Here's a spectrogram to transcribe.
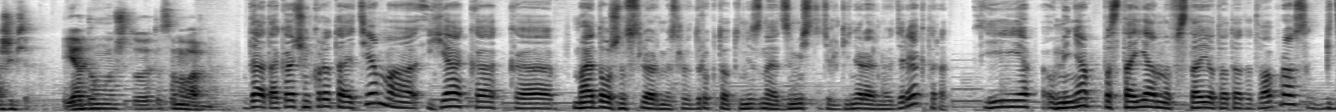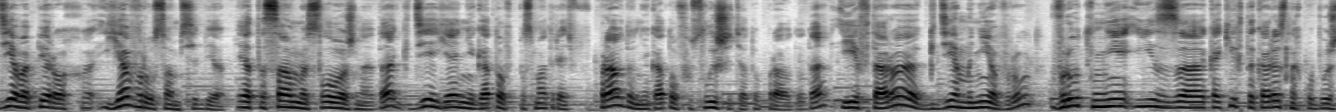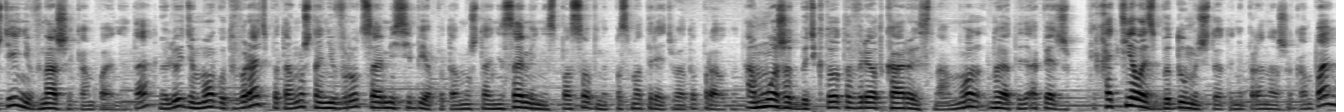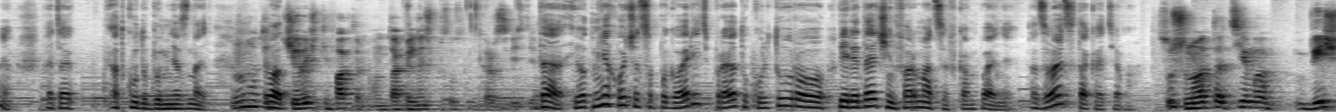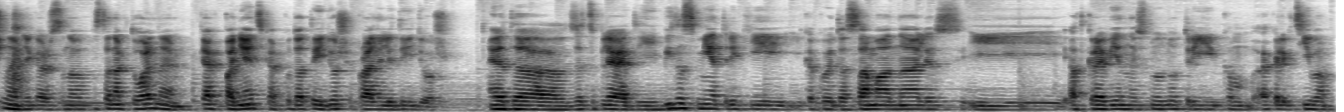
ошибся. Я думаю, что это самое важное. Да, такая очень крутая тема. Я как... Э, моя должность Слерм, если вдруг кто-то не знает, заместитель генерального директора. И у меня постоянно встает вот этот вопрос, где, во-первых, я вру сам себе. Это самое сложное, да, где я не готов посмотреть правду, не готов услышать эту правду, да. И второе, где мне врут, врут не из-за каких-то корыстных побуждений в нашей компании, да, но люди могут врать, потому что они врут сами себе, потому что они сами не способны посмотреть в эту правду. А может быть, кто-то врет корыстно, а мо... ну это опять же, хотелось бы думать, что это не про нашу компанию, хотя откуда бы мне знать. Ну, ну это вот. человеческий фактор, он так или иначе присутствует, мне кажется, везде. Да, и вот мне хочется поговорить про эту культуру передачи информации в компании. Отзывается такая тема? Слушай, ну эта тема вечная, мне кажется, она постоянно актуальная. Как понять, как куда ты идешь и правильно ли ты идешь. Это зацепляет и бизнес-метрики, и какой-то самоанализ, и откровенность внутри коллектива.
